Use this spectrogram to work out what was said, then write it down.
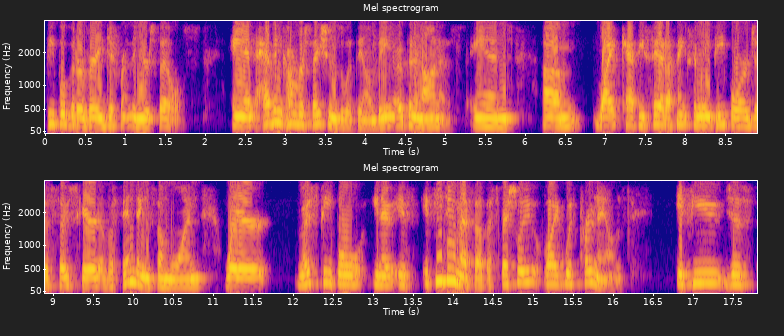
people that are very different than yourselves and having conversations with them, being open and honest. And um, like Kathy said, I think so many people are just so scared of offending someone where most people, you know, if, if you do mess up, especially like with pronouns, if you just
